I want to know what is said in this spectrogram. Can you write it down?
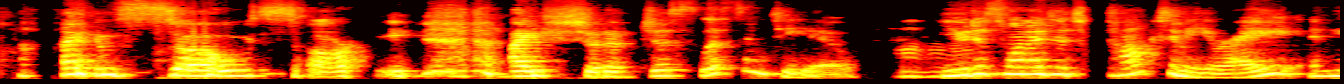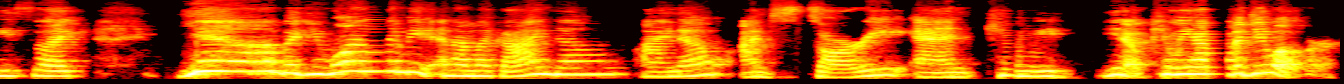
I am so sorry. I should have just listened to you mhm. you just wanted to talk to me, right? And he's like, yeah, but you wanted me. And I'm like, I know, I know, I'm sorry. And can we, you know, can we have a do over?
